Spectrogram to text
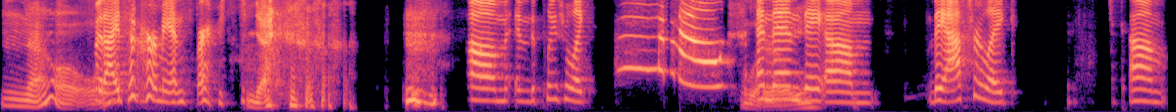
no. but I took her man's first. Yeah. Um, and the police were like, "Mm, I don't know." and then they um they asked her like um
